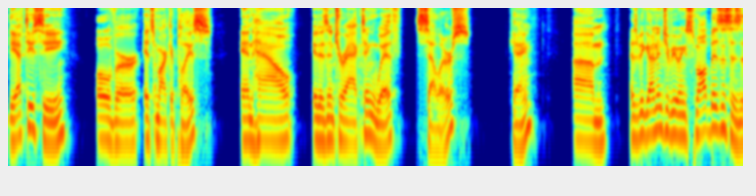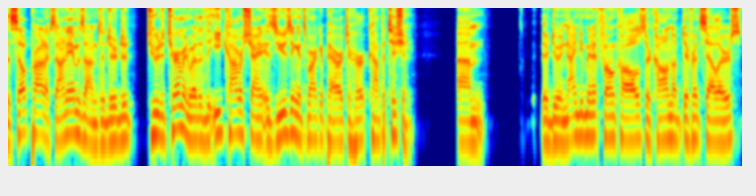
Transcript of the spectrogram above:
the FTC over its marketplace and how it is interacting with sellers. Okay. Um, has begun interviewing small businesses that sell products on Amazon to, de- to determine whether the e commerce giant is using its market power to hurt competition. Um, they're doing 90 minute phone calls, they're calling up different sellers.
